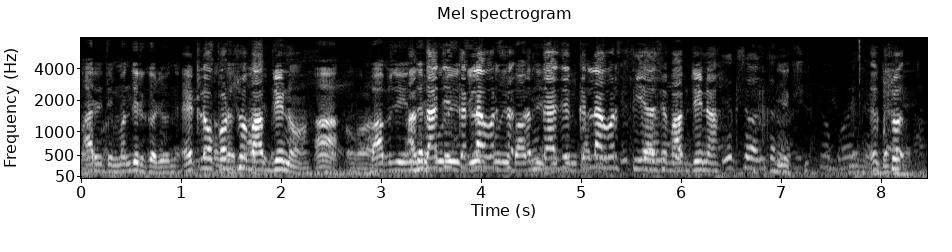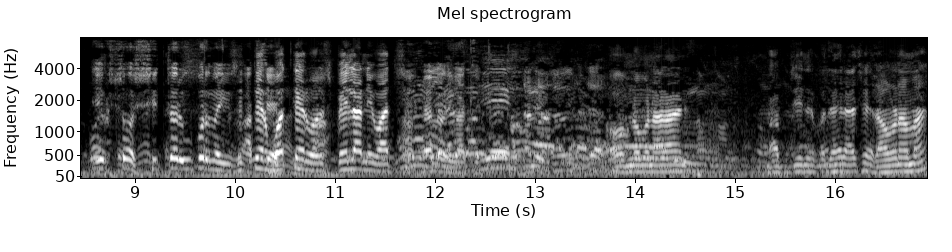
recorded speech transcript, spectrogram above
આ રીતે મંદિર કર્યું ને એટલો પરસો બાપજીનો. હા બાપજી અંદાજે કેટલા વર્ષ બાપજી અંદાજે કેટલા વર્ષ થયા છે બાપજીના? એકસો એકસો સિત્તેર ઉપર નહીં સિત્તેર બોતેર વર્ષ પહેલાની વાત છે. પહેલાની વાત છે. ઓમ નમો નારાયણ. બાપજીને પધાર્યા છે રાવણામાં.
